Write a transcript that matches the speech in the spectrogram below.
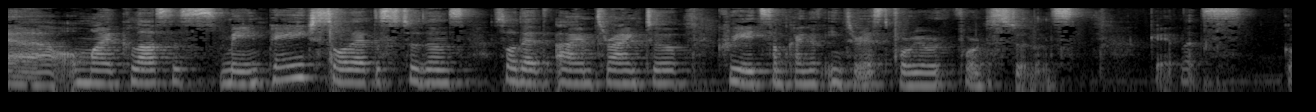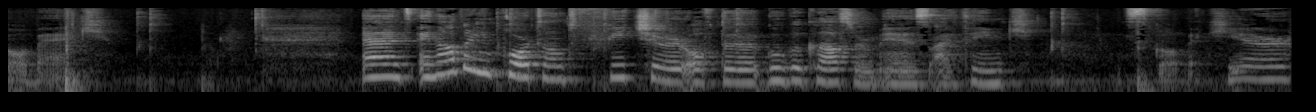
uh, on my class's main page so that the students so that I am trying to create some kind of interest for your for the students. Okay let's go back. And another important feature of the Google Classroom is I think let's go back here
